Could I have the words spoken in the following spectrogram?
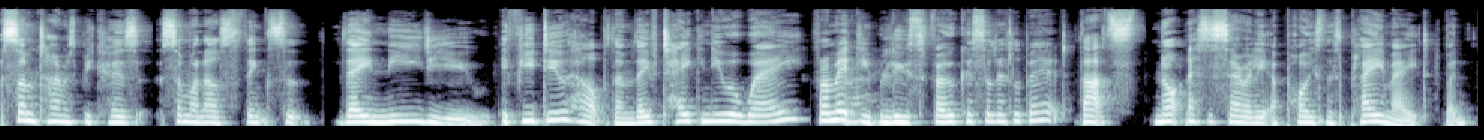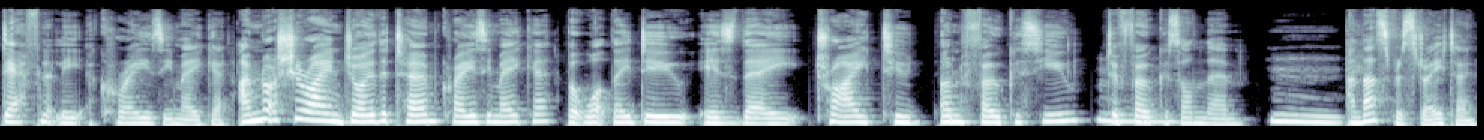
sometimes because someone else thinks that they need you. If you do help them, they've taken you away from it. You lose focus a little bit. That's not necessarily a poisonous playmate, but definitely a crazy maker. I'm not sure I enjoy the term crazy maker, but what they do is they try to unfocus you to Mm. focus on them. Hmm. And that's frustrating.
